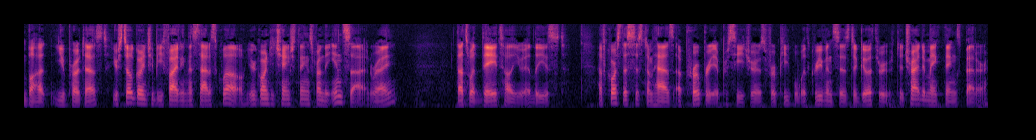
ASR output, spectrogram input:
But, you protest, you're still going to be fighting the status quo. You're going to change things from the inside, right? That's what they tell you, at least. Of course, the system has appropriate procedures for people with grievances to go through to try to make things better.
